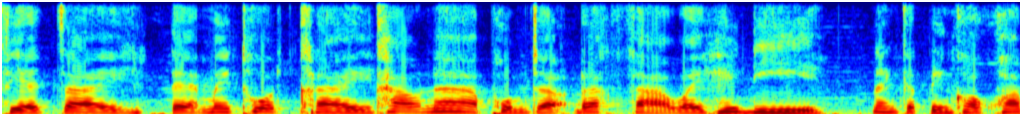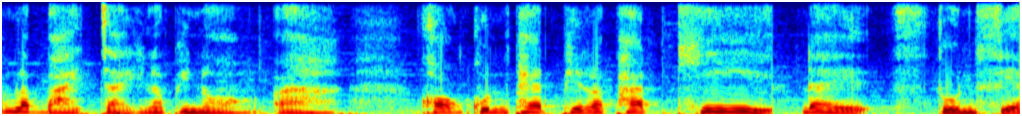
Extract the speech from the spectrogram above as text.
เสียใจ แต่ไม่โทษใคร คราวหน้าผมจะรักษาไว้ให้ดี นั่นก็เป็นข้อความระบายใจเนาะพี่น้อง อ่า ของคุณแพทย์พิรพัฒน์ที่ได้สูญเสีย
